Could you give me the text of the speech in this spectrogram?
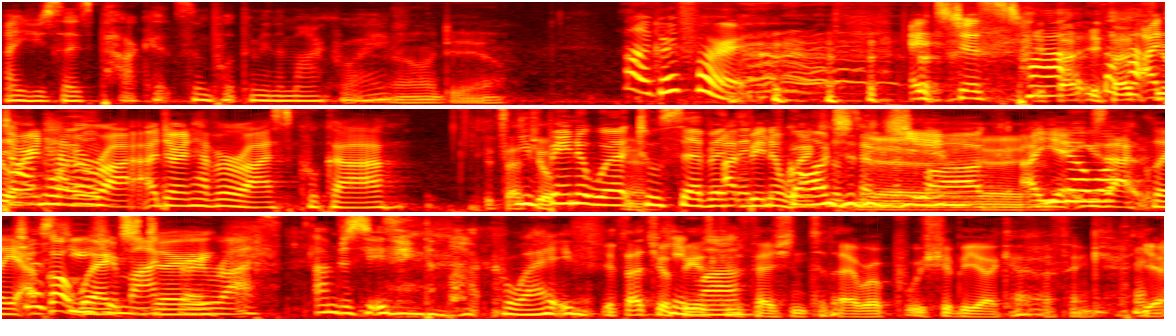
I use those packets and put them in the microwave. Oh dear. Oh, go for it. It's just Part- if that's I don't have a Well- ri- I don't have a rice cooker. If You've your- been at work yeah. till seven. I've been you've at work gone till to the seven gym. o'clock. Yeah, yeah. Uh, You yeah, know what? exactly. I've got use work your to micro do. rice. I'm just using the microwave. If that's your biggest confession today, we're, we should be okay. I think. Yeah.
